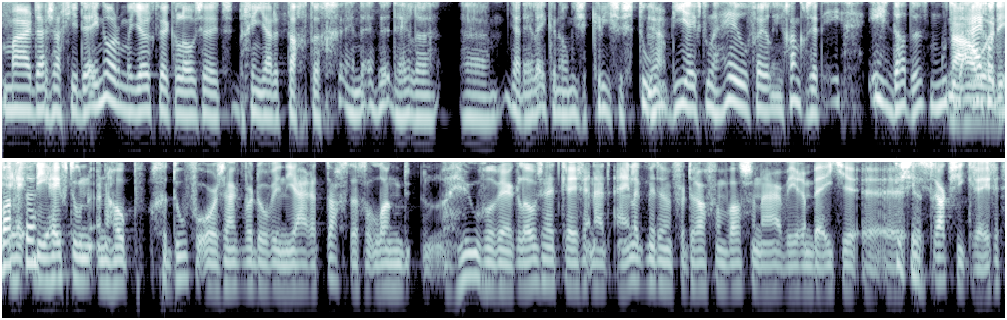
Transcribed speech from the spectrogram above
maar daar zag je de enorme jeugdwerkeloosheid begin jaren 80 en de, de hele Ehm, ja, de hele economische crisis toen, die heeft toen heel veel in gang gezet. Is dat het? Moeten we nou, eigenlijk die, wachten? Die heeft toen een hoop gedoe veroorzaakt, waardoor we in de jaren tachtig lang heel veel werkloosheid kregen en uiteindelijk met een verdrag van Wassenaar weer een beetje uh, tractie kregen.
